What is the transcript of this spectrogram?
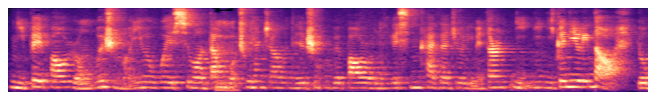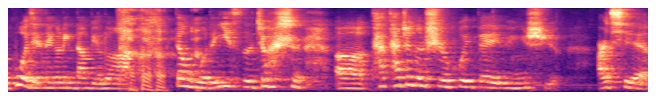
你被包容。为什么？因为我也希望当我出现这样问题的时候会被包容的一个心态在这里面。当然，你你你跟你领导有过节那个另当别论啊。但我的意思就是，呃，他他真的是会被允许，而且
